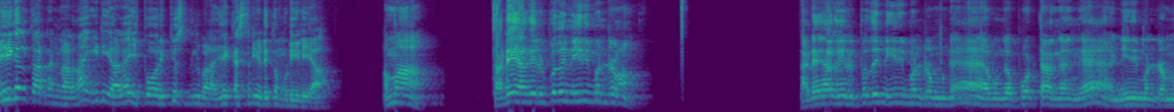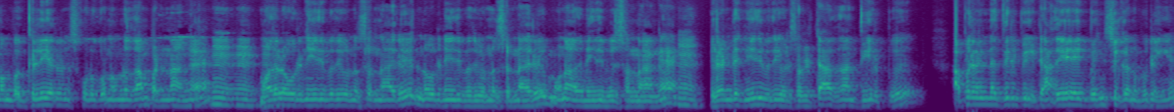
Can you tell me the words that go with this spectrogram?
லீகல் காரணங்களால தான் இடியால இப்போ வரைக்கும் செந்தில் பாலாஜியை கஸ்டடி எடுக்க முடியலையா? ஆமா தடையாக இருப்பது நீதிமன்றம். தடையாக இருப்பது நீதிமன்றம்ங்க. அவங்க போட்டாங்கங்க. நீதிமன்றம் நம்ம கிளியரன்ஸ் கொடுக்கணும்னு தான் பண்ணாங்க. முதல்ல ஒரு நீதிபதி ஒன்று சொன்னாரு இன்னொரு நீதிபதி ஒன்று சொன்னாரு மூணாவது நீதிபதி சொன்னாங்க. இரண்டு நீதிபதிகள் சொல்லிட்டா அதுதான் தீர்ப்பு. அப்புறம் என்ன திருப்பிக்கிட்டு அதையே பெஞ்சுக்கு அனுப்புறீங்க?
